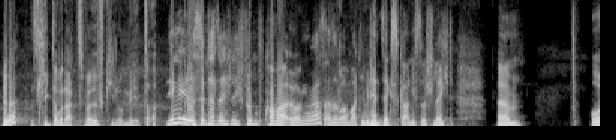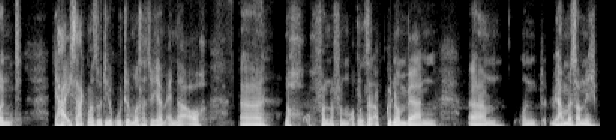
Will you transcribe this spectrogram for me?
Bitte? Das klingt aber nach zwölf Kilometer. Nee, nee, das sind tatsächlich 5, Komma irgendwas. Also war Martin mit den 6 gar nicht so schlecht. Ähm, und ja, ich sag mal so, die Route muss natürlich am Ende auch äh, noch von, vom Ordnungsamt abgenommen werden. Ähm, und wir haben jetzt auch nicht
